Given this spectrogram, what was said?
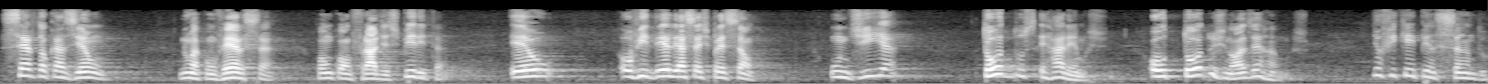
Certa ocasião, numa conversa com um confrade espírita, eu ouvi dele essa expressão: um dia todos erraremos, ou todos nós erramos. Eu fiquei pensando,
